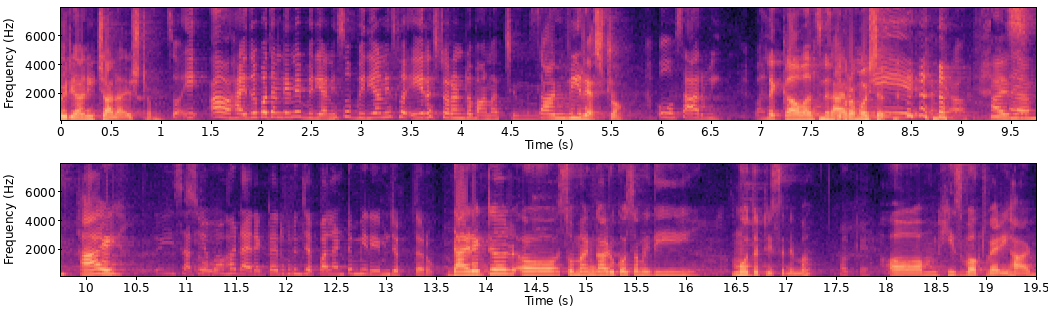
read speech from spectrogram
బిర్యానీ చాలా ఇష్టం. సో హైదరాబాద్ అంటేనే బిర్యానీ. సో బిర్యానీస్లో ఏ రెస్టారెంట్లో బాగా నచ్చింది? సాన్వి రెస్టారెంట్ ఓ సార్వి వాళ్ళకి కావాల్సిన ప్రమోషన్ హాయ్ సత్యభామ డైరెక్టర్ గురించి చెప్పాలంటే మీరు ఏం చెప్తారు డైరెక్టర్ సుమన్ గారు కోసం ఇది మొదటి cinema. He's work very hard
